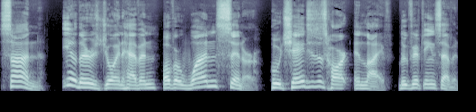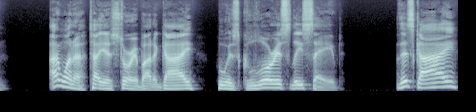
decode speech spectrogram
Son. You know, there is joy in heaven over one sinner who changes his heart and life. Luke 15, 7. I want to tell you a story about a guy who was gloriously saved. This guy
